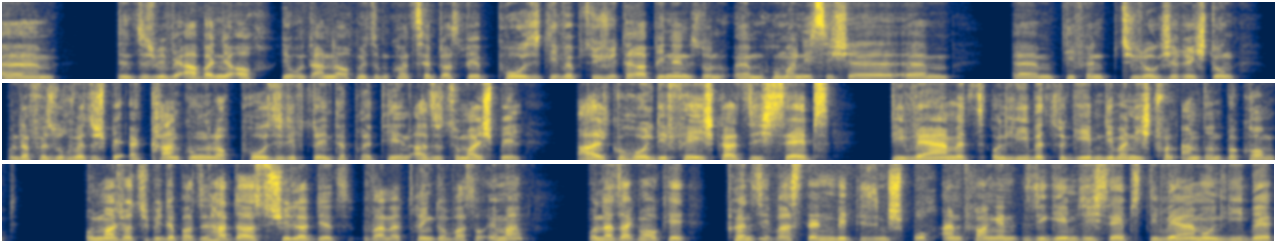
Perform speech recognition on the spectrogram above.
ähm, wir arbeiten ja auch hier unter anderem auch mit so einem Konzept, was wir positive Psychotherapie nennen, so eine ähm, humanistische, ähm, ähm, tiefenpsychologische Richtung. Und da versuchen wir zum Beispiel Erkrankungen auch positiv zu interpretieren. Also zum Beispiel Alkohol, die Fähigkeit, sich selbst die Wärme und Liebe zu geben, die man nicht von anderen bekommt. Und manchmal zum Beispiel der Patient hat das, schildert jetzt, wann er trinkt und was auch immer. Und dann sagt man, okay, können Sie was denn mit diesem Spruch anfangen? Sie geben sich selbst die Wärme und Liebe,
